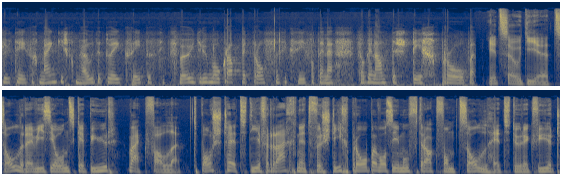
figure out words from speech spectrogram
Die Leute haben sich manchmal gemeldet und haben gesagt, dass sie zwei, drei Mal gerade betroffen waren von diesen sogenannten Stichproben. Jetzt soll die Zollrevisionsgebühr wegfallen. Die Post hat die verrechnet für Stichproben, die sie im Auftrag vom Zoll hat durchgeführt.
